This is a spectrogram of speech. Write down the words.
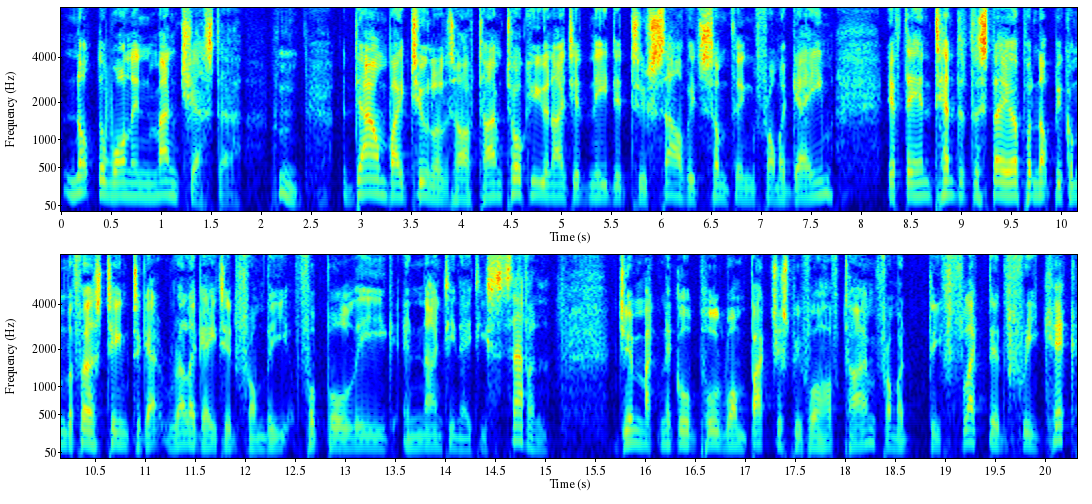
not the one in Manchester. Hmm. Down by 2 0 at half time, Torquay United needed to salvage something from a game if they intended to stay up and not become the first team to get relegated from the Football League in 1987. Jim McNichol pulled one back just before half time from a deflected free kick.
